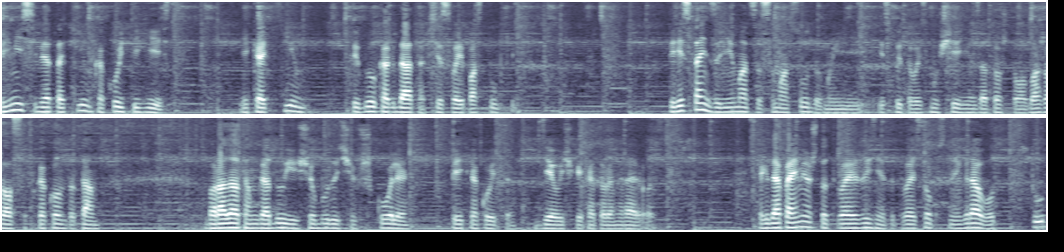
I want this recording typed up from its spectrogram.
Прими себя таким, какой ты есть, и каким ты был когда-то, все свои поступки. Перестань заниматься самосудом и испытывать смущение за то, что облажался в каком-то там бородатом году, еще будучи в школе, перед какой-то девочкой, которая нравилась. Когда поймешь, что твоя жизнь это твоя собственная игра, вот тут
